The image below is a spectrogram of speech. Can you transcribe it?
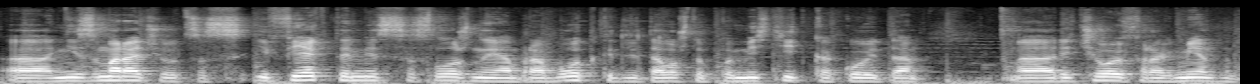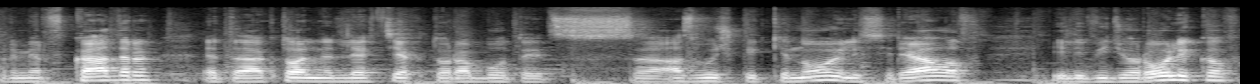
э, не заморачиваться с эффектами, со сложной обработкой, для того, чтобы поместить какой-то э, речевой фрагмент, например, в кадр. Это актуально для тех, кто работает с озвучкой кино или сериалов или видеороликов.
